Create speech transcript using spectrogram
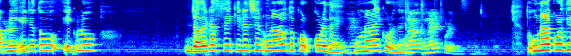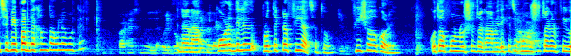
আপনি এটা তো এগুলো যাদের কাছ থেকে কিনেছেন ওনারাও তো কর- দেয় ওনারাই করে দেয়। ওনারা ওনারাই করে আমাদেরকে তো ওনারা করে দিয়েছে পেপার দেখান তাহলে আমাকে। না না করে দিলে প্রত্যেকটা ফি আছে তো ফি সহ করে কোথাও পনেরোশো টাকা আমি দেখেছি পনেরোশো টাকার ফিও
